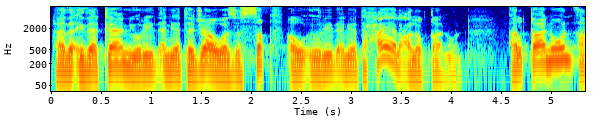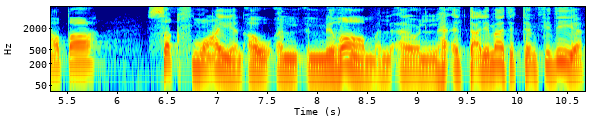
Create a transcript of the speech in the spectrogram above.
هذا إذا كان يريد أن يتجاوز السقف أو يريد أن يتحايل على القانون. القانون اعطاه سقف معين أو ال- النظام التعليمات التنفيذية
